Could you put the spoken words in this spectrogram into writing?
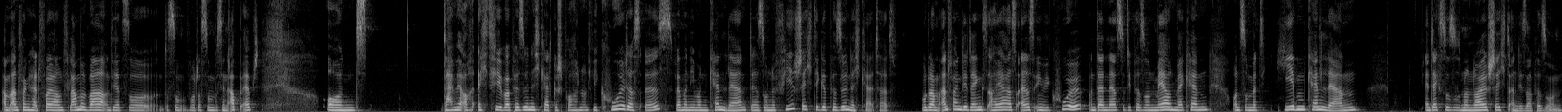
am Anfang halt Feuer und Flamme war und jetzt so, das so wo das so ein bisschen abebbt. Und da haben wir auch echt viel über Persönlichkeit gesprochen und wie cool das ist, wenn man jemanden kennenlernt, der so eine vielschichtige Persönlichkeit hat. Wo du am Anfang dir denkst, ah ja, ist alles irgendwie cool und dann lernst du die Person mehr und mehr kennen und so mit jedem Kennenlernen entdeckst du so eine neue Schicht an dieser Person.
